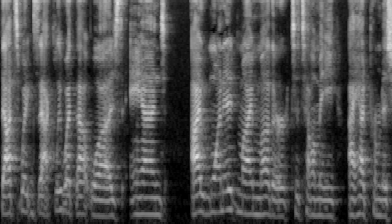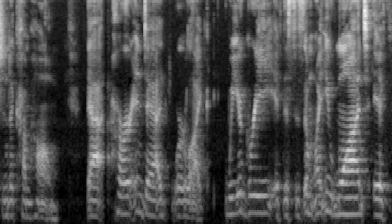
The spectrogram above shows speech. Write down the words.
That's what exactly what that was. And I wanted my mother to tell me I had permission to come home, that her and dad were like, we agree if this isn't what you want, if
